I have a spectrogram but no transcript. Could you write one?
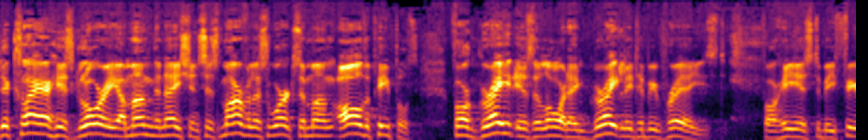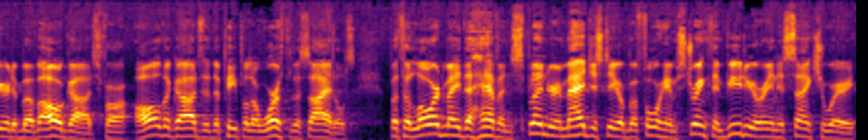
Declare his glory among the nations, his marvelous works among all the peoples. For great is the Lord and greatly to be praised. For he is to be feared above all gods. For all the gods of the people are worthless idols. But the Lord made the heavens. Splendor and majesty are before him. Strength and beauty are in his sanctuary.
